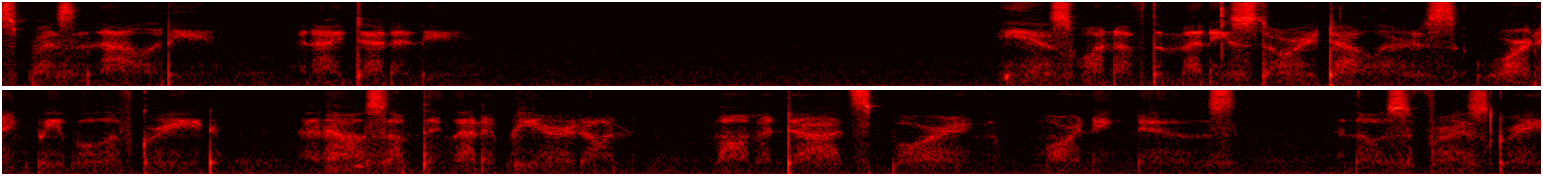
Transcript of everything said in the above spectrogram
one's personality and identity. He is one of the many storytellers warning people of greed and how something that appeared on mom and dad's boring morning news and those first grade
